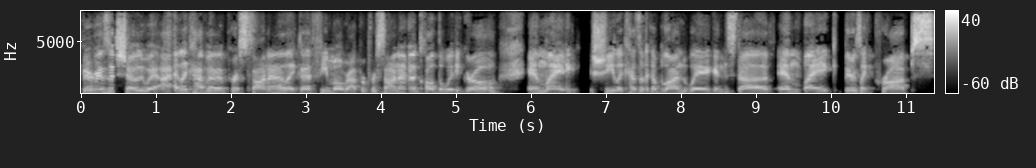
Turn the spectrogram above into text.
There is a show to it. I like have a persona, like a female rapper persona called the Witty Girl. And like she like has like a blonde wig and stuff. And like there's like props.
